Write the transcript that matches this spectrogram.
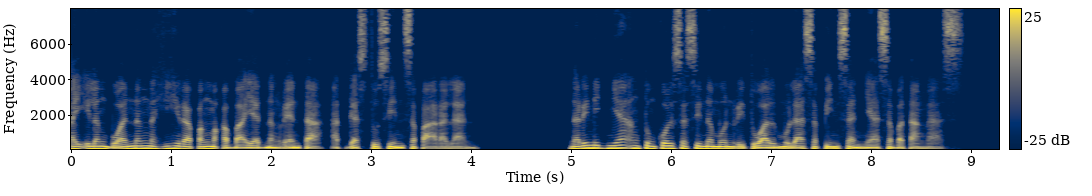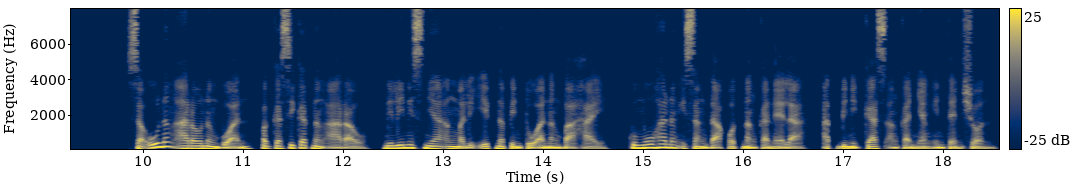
ay ilang buwan nang nahihirapang makabayad ng renta at gastusin sa paaralan. Narinig niya ang tungkol sa cinnamon ritual mula sa pinsan niya sa Batangas. Sa unang araw ng buwan, pagkasikat ng araw, nilinis niya ang maliit na pintuan ng bahay, kumuha ng isang dakot ng kanela at binigkas ang kanyang intensyon.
